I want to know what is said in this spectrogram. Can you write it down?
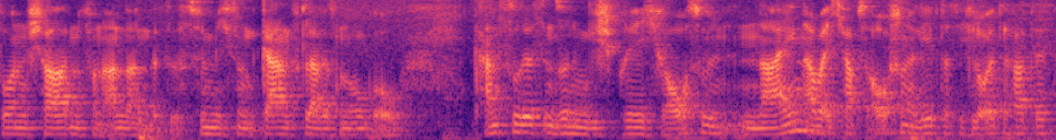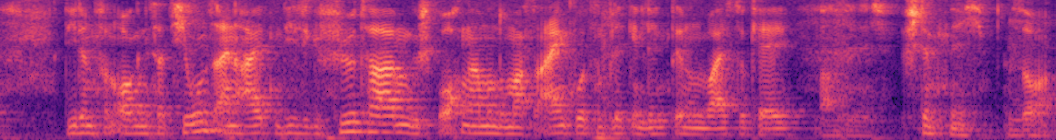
von Schaden von anderen. Das ist für mich so ein ganz klares No-Go. Kannst du das in so einem Gespräch rausholen? Nein, aber ich habe es auch schon erlebt, dass ich Leute hatte, die dann von Organisationseinheiten, die sie geführt haben, gesprochen haben und du machst einen kurzen Blick in LinkedIn und weißt, okay, nicht. stimmt nicht. Mhm. So,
